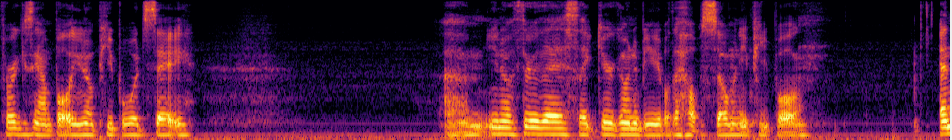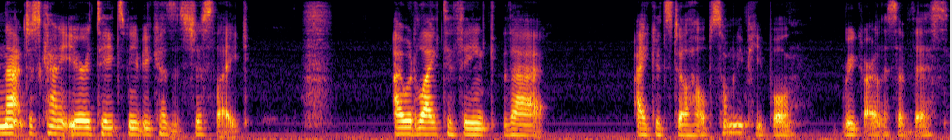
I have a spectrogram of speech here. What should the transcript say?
for example, you know, people would say, um, you know, through this, like you're going to be able to help so many people. And that just kind of irritates me because it's just like I would like to think that I could still help so many people regardless of this.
